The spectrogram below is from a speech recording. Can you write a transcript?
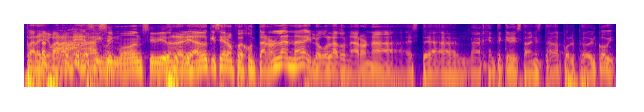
para llevar a Ah, Messi. Simón, sí, Pero en realidad lo que hicieron fue juntaron lana y luego la donaron a este a la gente que estaba necesitada por el pedo del COVID.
